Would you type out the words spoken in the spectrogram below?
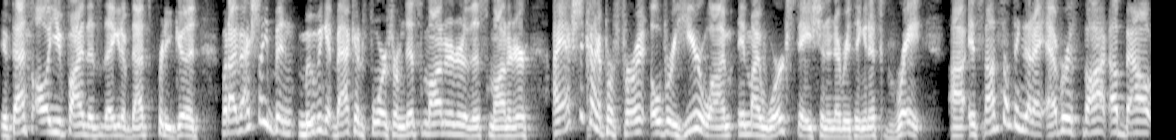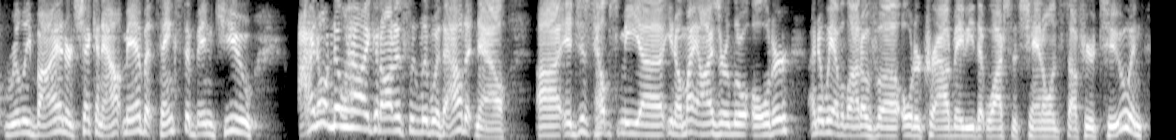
if that's all you find that's negative, that's pretty good. But I've actually been moving it back and forth from this monitor to this monitor. I actually kind of prefer it over here while I'm in my workstation and everything. And it's great. Uh, it's not something that I ever thought about really buying or checking out, man. But thanks to BenQ, I don't know how I can honestly live without it now. Uh, it just helps me, uh, you know, my eyes are a little older. I know we have a lot of uh, older crowd maybe that watch the channel and stuff here too. And,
